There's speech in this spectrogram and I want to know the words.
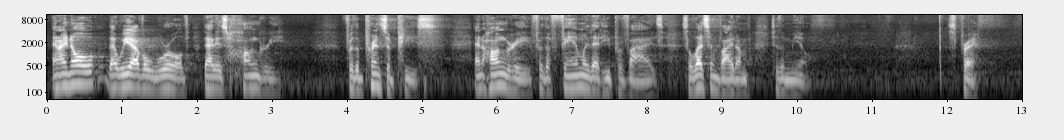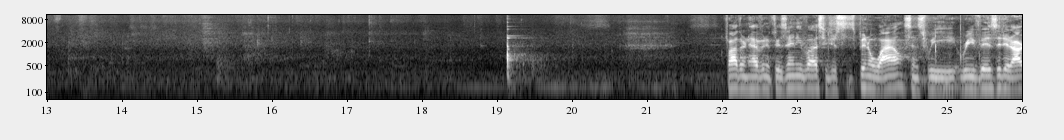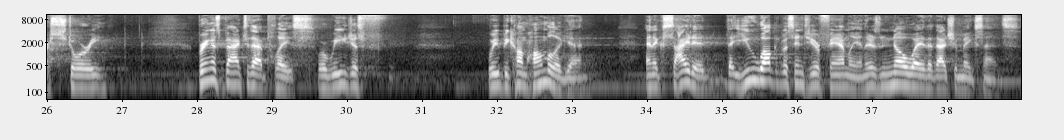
And I know that we have a world that is hungry for the Prince of Peace and hungry for the family that he provides. So let's invite him to the meal. Let's pray. Father in heaven, if there's any of us who just, it's been a while since we revisited our story, bring us back to that place where we just, we become humble again and excited that you welcomed us into your family, and there's no way that that should make sense.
